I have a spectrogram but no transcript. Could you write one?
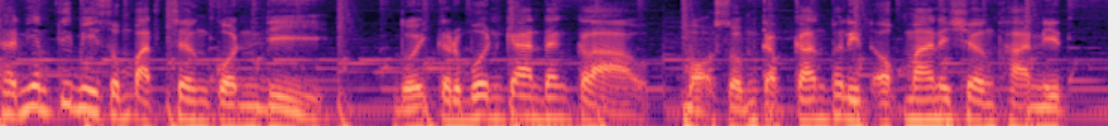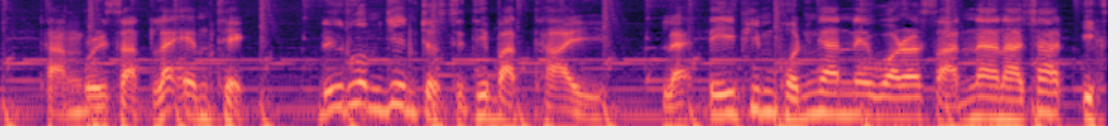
เทเนียมที่มีสมบัติเชิงกลดี โดยกระบวนการดังกล่าว เหมาะสมกับการผลิตออกมาในเชิงพาณิชย์ ทางบริษัทและ MTech ได้ร่วมยื่นจดสิทธิบัตรไทย และตีพิมพ์ผลงานในวารสารนานาชาติอีก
